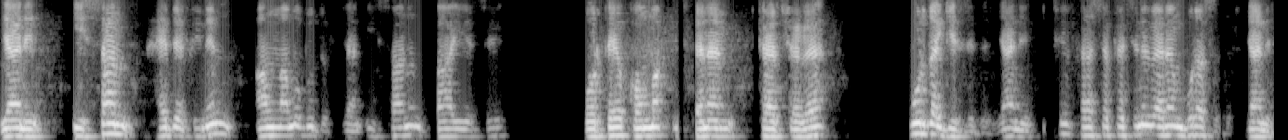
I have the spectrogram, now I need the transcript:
Yani ihsan hedefinin anlamı budur. Yani ihsanın gayesi ortaya konmak istenen çerçeve burada gizlidir. Yani için felsefesini veren burasıdır. Yani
